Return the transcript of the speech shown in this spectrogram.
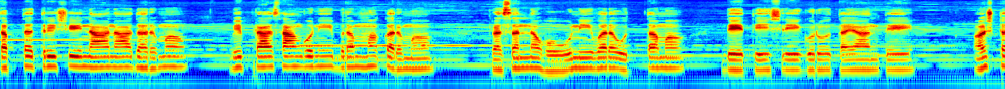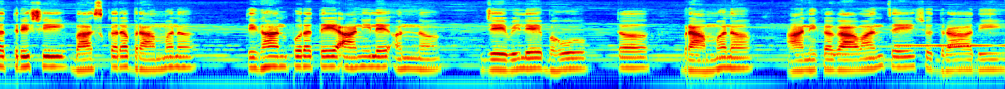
सप्तत्रिशी नाना धर्म विप्रा सांगुनी ब्रह्मकर्म. प्रसन्न होऊनिवर उत्तम देती श्री गुरु तयांते. अष्टत्रिशी भास्कर ब्राह्मण तिघांपुरते आणिले अन्न जेविले भूत ब्राह्मण आणिक गावांचे शूद्रादी.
